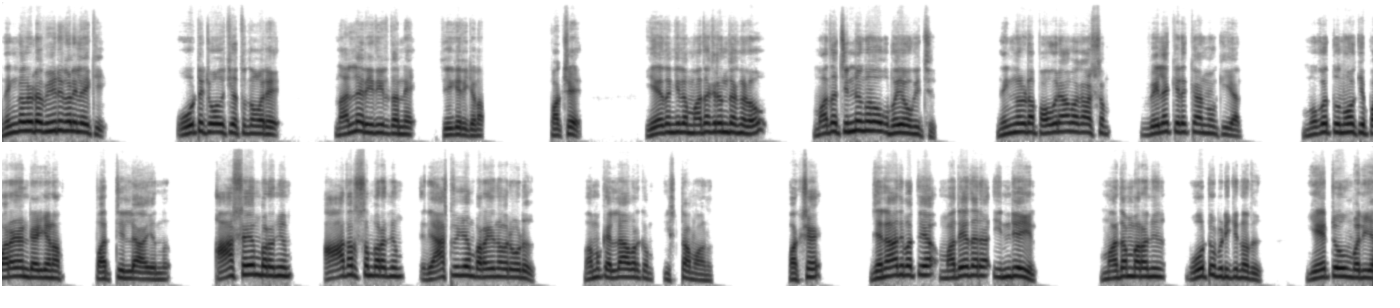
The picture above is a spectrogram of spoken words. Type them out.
നിങ്ങളുടെ വീടുകളിലേക്ക് വോട്ട് ചോദിച്ചെത്തുന്നവരെ നല്ല രീതിയിൽ തന്നെ സ്വീകരിക്കണം. പക്ഷേ ഏതെങ്കിലും മതഗ്രന്ഥങ്ങളോ മതചിഹ്നങ്ങളോ ഉപയോഗിച്ച് നിങ്ങളുടെ പൗരാവകാശം വിലക്കെടുക്കാൻ നോക്കിയാൽ മുഖത്തു നോക്കി പറയാൻ കഴിയണം പറ്റില്ല എന്ന്. ആശയം പറഞ്ഞും ആദർശം പറഞ്ഞും രാഷ്ട്രീയം പറയുന്നവരോട് നമുക്കെല്ലാവർക്കും ഇഷ്ടമാണ്. പക്ഷേ ജനാധിപത്യ മതേതര ഇന്ത്യയിൽ മതം പറഞ്ഞ് വോട്ട് പിടിക്കുന്നത് ഏറ്റവും വലിയ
